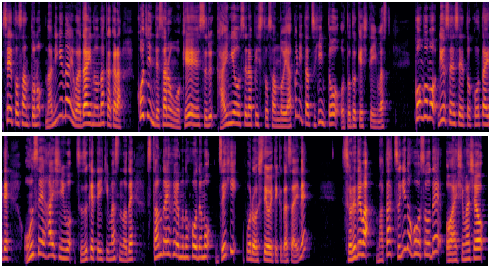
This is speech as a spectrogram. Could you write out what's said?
生徒さんとの何気ない話題の中から個人でサロンを経営する開業セラピストさんの役に立つヒントをお届けしています。今後も劉先生と交代で音声配信を続けていきますのでスタンド FM の方でもぜひフォローしておいてくださいね。それではまた次の放送でお会いしましょう。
